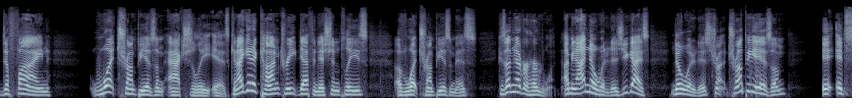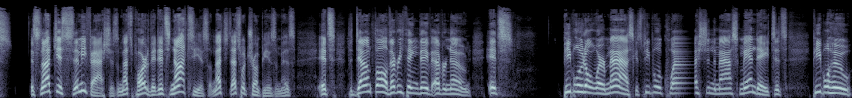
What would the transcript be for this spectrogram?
define what Trumpyism actually is. Can I get a concrete definition, please, of what Trumpyism is? Because I've never heard one. I mean, I know what it is. You guys know what it is. Tr- Trumpyism, it, it's it's not just semi-fascism. That's part of it. It's Nazism. That's that's what Trumpyism is. It's the downfall of everything they've ever known. It's people who don't wear masks. It's people who question the mask mandates. It's people who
